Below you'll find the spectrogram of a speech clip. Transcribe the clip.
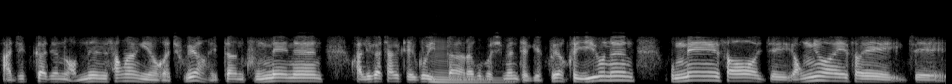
아직까지는 없는 상황이어가지고요. 일단 국내는 관리가 잘 되고 있다라고 음. 보시면 되겠고요. 그 이유는 국내에서 이제 영유아에서의 이제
